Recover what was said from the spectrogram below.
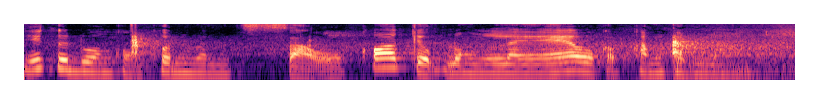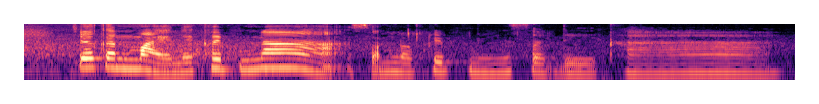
นี่คือดวงของคนวันเสาร์ก็จบลงแล้วกับคำทำนาย เจอกันใหม่ในคลิปหน้าสำหรับคลิปนี้ สวัสดีค่ะ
